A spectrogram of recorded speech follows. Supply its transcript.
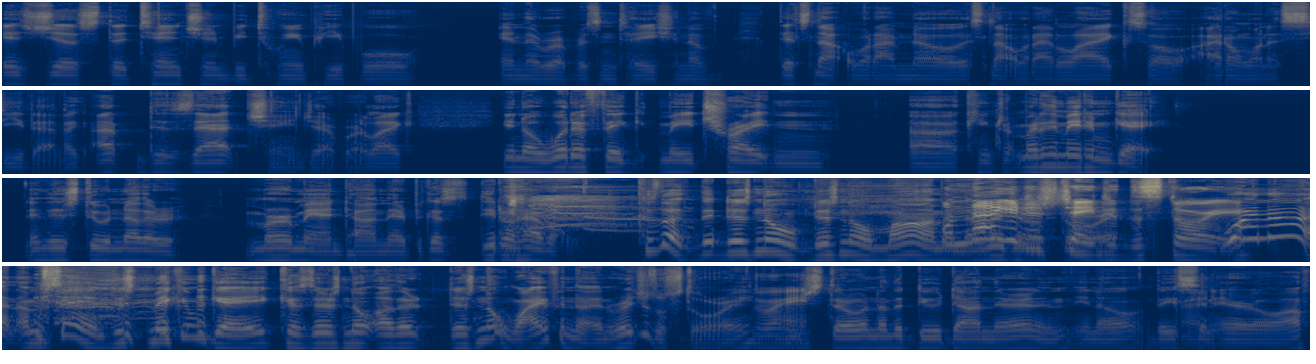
it's just the tension between people and the representation of that's not what I know, it's not what I like, so I don't want to see that. Like, I, does that change ever? Like, you know, what if they made Triton, uh, King Triton, what if they made him gay, and they just threw another merman down there because they don't have, because look, th- there's no, there's no mom. well, now you're just story. changing the story. Why not? I'm saying just make him gay because there's no other, there's no wife in the original story. Right. Just throw another dude down there, and you know they send Right. Ariel off.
